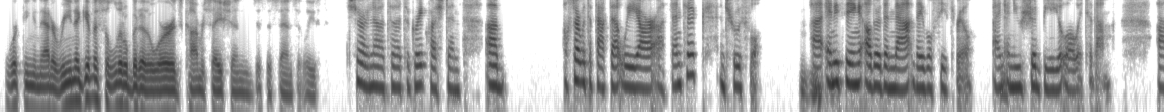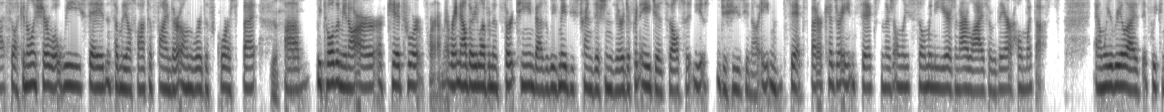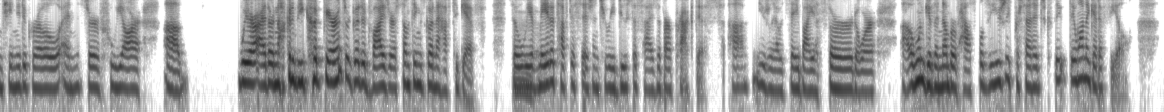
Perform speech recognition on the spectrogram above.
working in that arena. Give us a little bit of the words, conversation, just a sense at least. Sure. No, it's a, it's a great question. Uh, I'll start with the fact that we are authentic and truthful. Mm-hmm. Uh, anything other than that, they will see through, and, and you should be, you owe it to them. Uh, so I can only share what we say, and somebody else will have to find their own words, of course. But yes, uh, yes. we told them, you know, our, our kids who are I mean, right now they're 11 and 13. But as we've made these transitions, they're different ages. So also just use, you know, eight and six, but our kids are eight and six, and there's only so many years in our lives where they are home with us. And we realize if we continue to grow and serve who we are, uh, we're either not going to be good parents or good advisors. Something's going to have to give. So mm. we have mm. made a tough decision to reduce the size of our practice. Um, usually, I would say by a third, or uh, I wouldn't give the number of households, usually percentage, because they, they want to get a feel.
